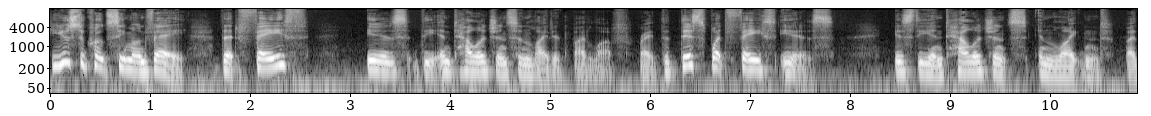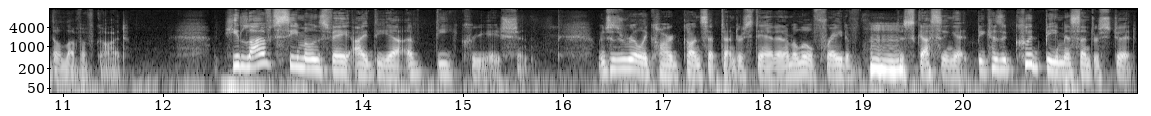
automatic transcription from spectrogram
He used to quote Simone Weil that faith is the intelligence enlightened by love, right? That this, what faith is, is the intelligence enlightened by the love of God. He loved Simone Weil's idea of decreation, which is a really hard concept to understand, and I'm a little afraid of mm-hmm. discussing it because it could be misunderstood.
